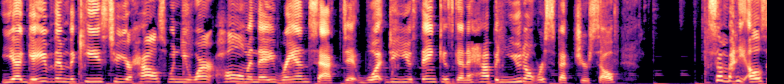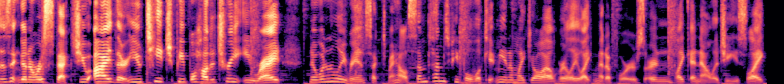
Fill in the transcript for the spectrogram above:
You gave them the keys to your house when you weren't home and they ransacked it. What do you think is going to happen? You don't respect yourself. Somebody else isn't going to respect you either. You teach people how to treat you, right? No one really ransacked my house. Sometimes people look at me and I'm like, y'all, I really like metaphors and like analogies. Like,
